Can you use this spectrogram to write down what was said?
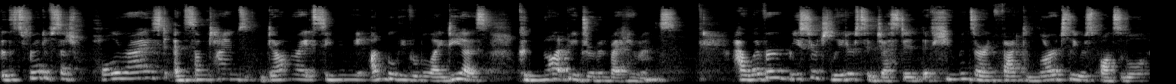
that the spread of such polarized and sometimes downright seemingly unbelievable ideas could not be driven by humans. However, research later suggested that humans are in fact largely responsible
